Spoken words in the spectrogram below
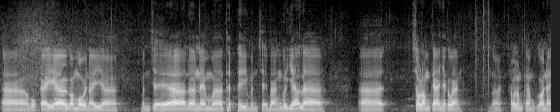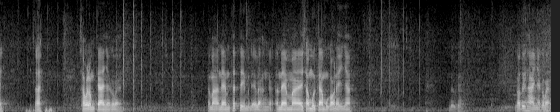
À, một cái à, gói mồi này à, mình sẽ à, nếu anh em thích thì mình sẽ bán với giá là à, 65k nha các bạn. Đó 65k một gói này. Đây 65k nha các bạn. Nếu mà anh em thích thì mình để bạn anh em 60k một gói này nha. Được rồi. Gói thứ hai nha các bạn.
